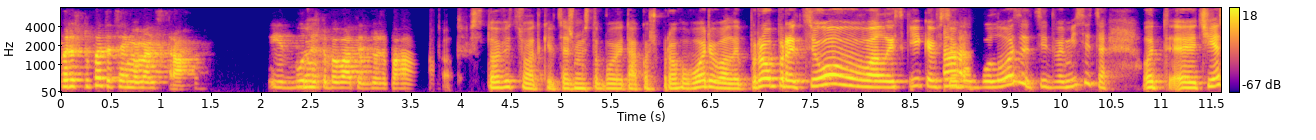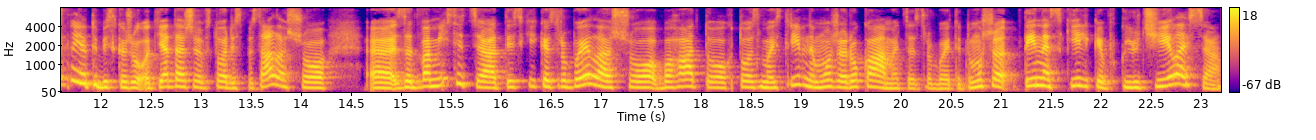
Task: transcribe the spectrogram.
переступити цей момент страху. І будеш Ну, добиватись дуже багато. Сто відсотків. Це ж ми з тобою також проговорювали, пропрацьовували, скільки всього Так. було за ці два місяці. От е, чесно, я тобі скажу, от я навіть в сторіс писала, що е, за два місяці ти скільки зробила, що багато хто з майстрів не може роками це зробити, тому що ти наскільки включилася.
